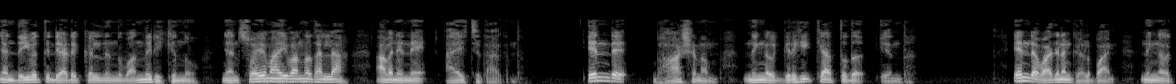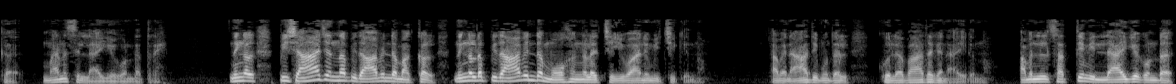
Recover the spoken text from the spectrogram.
ഞാൻ ദൈവത്തിന്റെ അടുക്കൽ നിന്ന് വന്നിരിക്കുന്നു. ഞാൻ സ്വയമായി വന്നതല്ല അവൻ എന്നെ അയച്ചതാകുന്നു. എന്റെ ഭാഷണം നിങ്ങൾ ഗ്രഹിക്കാത്തത് എന്ത്? എന്റെ വചനം കേൾപ്പാൻ നിങ്ങൾക്ക് മനസ്സിലായികൊണ്ടത്രേ നിങ്ങൾ പിശാജ് എന്ന പിതാവിന്റെ മക്കൾ നിങ്ങളുടെ പിതാവിന്റെ മോഹങ്ങളെ ചെയ്യുവാനും ഇച്ഛിക്കുന്നു. അവൻ ആദ്യം മുതൽ കുലപാതകനായിരുന്നു. അവനിൽ സത്യമില്ലായിക കൊണ്ട്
